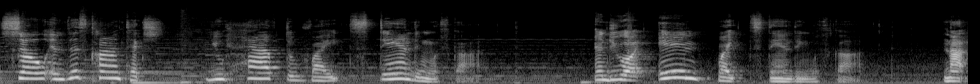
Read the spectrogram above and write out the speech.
So, in this context, you have the right standing with God. And you are in right standing with God, not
